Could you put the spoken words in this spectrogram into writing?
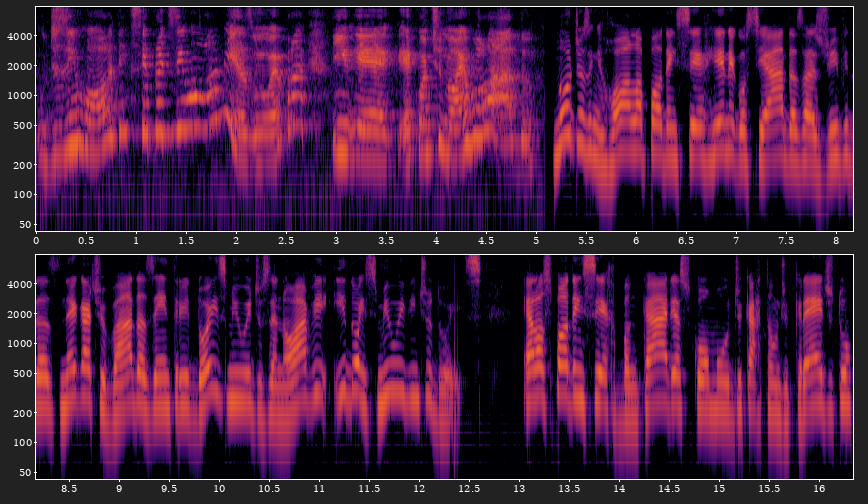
O desenrola tem que ser para desenrolar mesmo, não é para é, é continuar enrolado. No desenrola podem ser renegociadas as dívidas negativadas entre 2019 e 2022. Elas podem ser bancárias, como de cartão de crédito,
